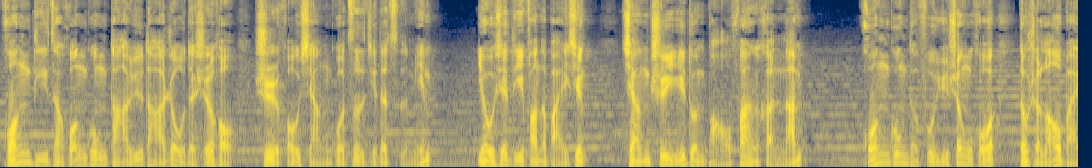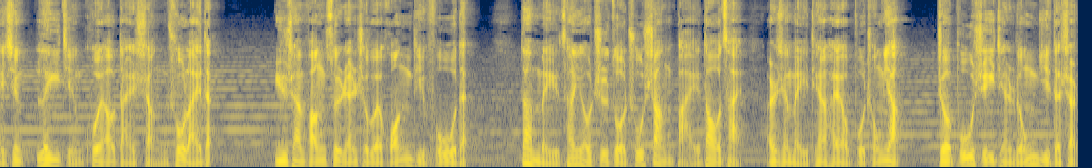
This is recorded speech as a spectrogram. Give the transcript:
皇帝在皇宫大鱼大肉的时候，是否想过自己的子民？有些地方的百姓想吃一顿饱饭很难。皇宫的富裕生活都是老百姓勒紧裤腰带省出来的。御膳房虽然是为皇帝服务的，但每餐要制作出上百道菜，而且每天还要不重样，这不是一件容易的事儿。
